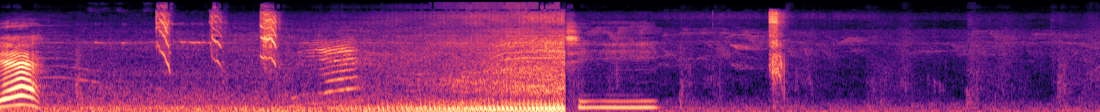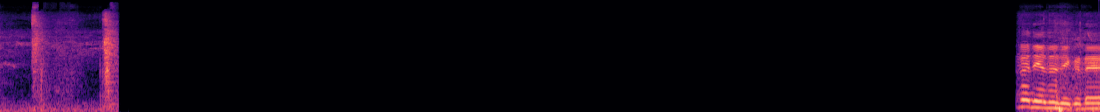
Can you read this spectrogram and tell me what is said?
ये ची कधी येतं तिकडे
